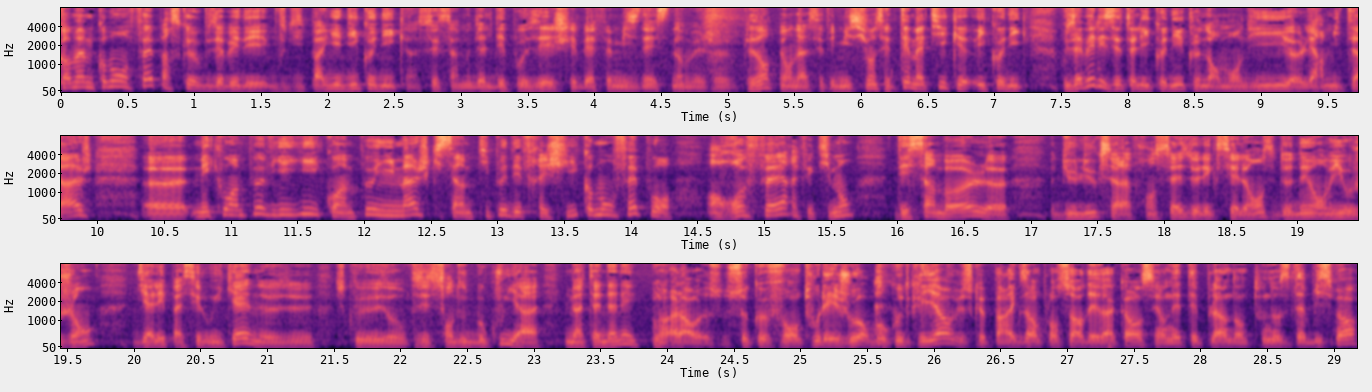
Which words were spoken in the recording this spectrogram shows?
quand même, comment on fait? Parce que vous avez des, vous parliez d'iconique. Hein, c'est un modèle déposé chez BFM Business. Non, mais je plaisante, mais on a cette émission, cette thématique iconique. Vous avez les hôtels iconiques, le Normandie, euh, l'Ermitage, euh, mais qui ont un peu vieilli, qui ont un peu une image qui s'est un petit peu défraîchie. Comment on fait pour en refaire effectivement des symboles euh, du luxe à la française, de l'excellence, donner envie aux gens d'y aller passer le week-end, ce que on faisait sans doute beaucoup il y a une vingtaine d'années? Alors, ce que font tous les jours beaucoup de clients, puisque par exemple on sort des vacances et on était plein dans tous nos établissements.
